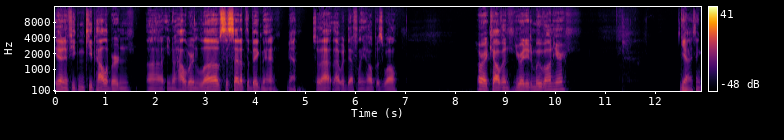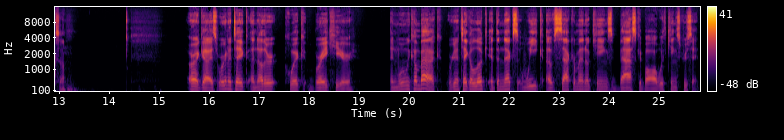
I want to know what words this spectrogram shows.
Yeah, and if you can keep Halliburton, uh, you know Halliburton loves to set up the big man. Yeah. So that that would definitely help as well. All right, Calvin, you ready to move on here? Yeah, I think so. All right, guys, we're going to take another quick break here. And when we come back, we're going to take a look at the next week of Sacramento Kings basketball with Kings Crusade.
